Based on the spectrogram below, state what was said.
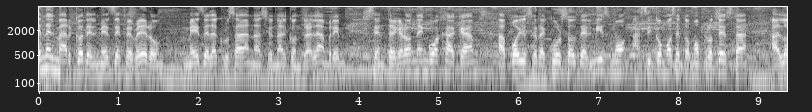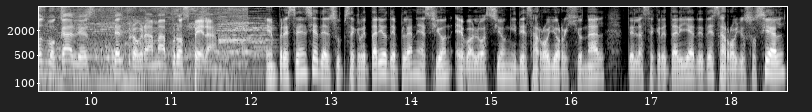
En el marco del mes de febrero, mes de la Cruzada Nacional contra el Hambre, se entregaron en Oaxaca apoyos y recursos del mismo, así como se tomó protesta a los vocales del programa Prospera. En presencia del subsecretario de Planeación, Evaluación y Desarrollo Regional de la Secretaría de Desarrollo Social,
